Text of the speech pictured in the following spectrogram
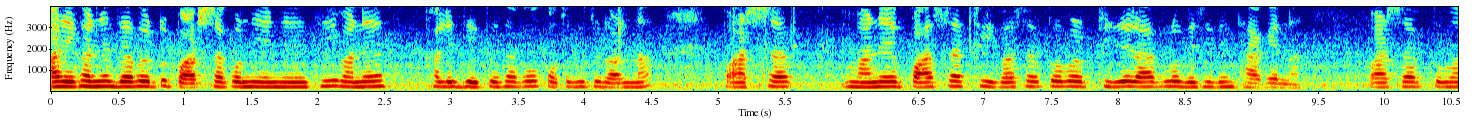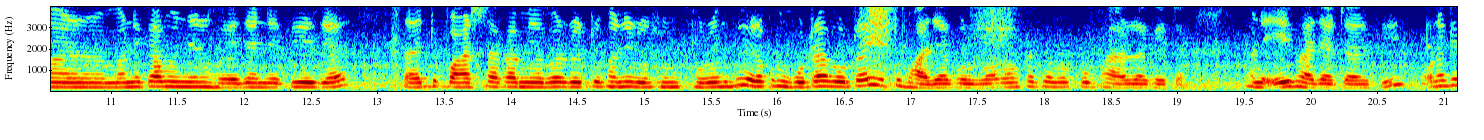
আর এখানে দেখো একটু পাট শাকও নিয়ে নিয়েছি মানে খালি দেখতে থাকো কত কিছু রান্না। পাট শাক মানে পাট শাক কি? পাট শাক তো আবার ফ্রিজে রাখলেও বেশি দিন থাকে না। শাক তোমার মানে কেমন যেন হয়ে যায়, নেতিয়ে যায়। তাই একটু শাক আমি আবার একটুখানি রসুন ফোড়ন দিয়ে এরকম গোটা গোটাই একটু ভাজা করব। আমার কাছে আবার খুব ভালো লাগে এটা। মানে এই ভাজাটা আর কি। অনেকে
